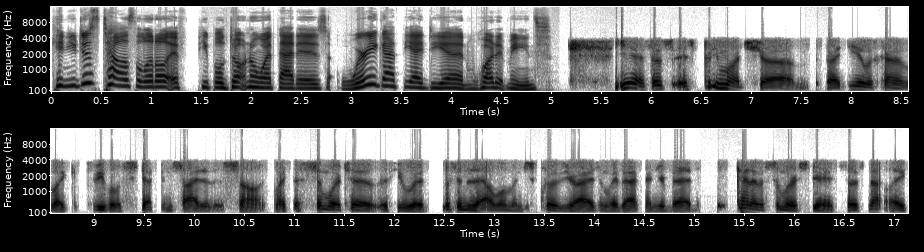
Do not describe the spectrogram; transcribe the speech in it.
can you just tell us a little, if people don't know what that is, where you got the idea and what it means? Yeah, so it's, it's pretty much um, the idea was kind of like to be able to step inside of this song, like this similar to if you would listen to the album and just close your eyes and lay back on your bed, kind of a similar experience. So it's not like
